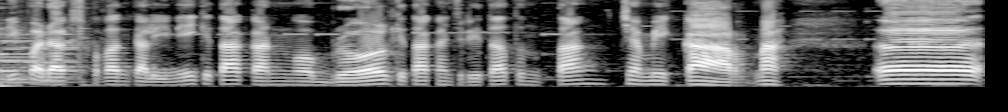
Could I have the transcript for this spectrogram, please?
Jadi pada kesempatan kali ini kita akan ngobrol, kita akan cerita tentang Cemekar. Nah, eh,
